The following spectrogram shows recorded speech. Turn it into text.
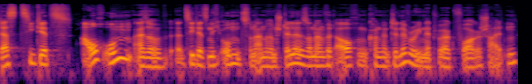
Das zieht jetzt auch um, also äh, zieht jetzt nicht um zu einer anderen Stelle, sondern wird auch ein Content Delivery Network vorgeschalten.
